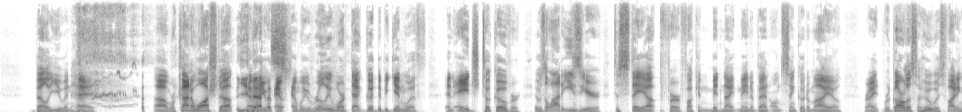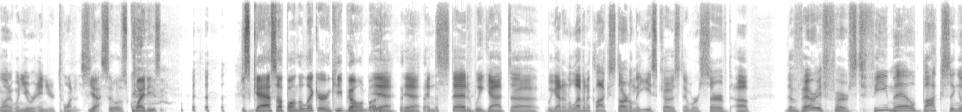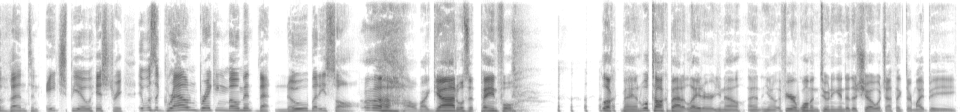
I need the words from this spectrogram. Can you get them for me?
Bellew and Haye. uh, we're kind of washed up, and, we, Yes. and, and we really weren't that good to begin with. And age took over. It was a lot easier to stay up for a fucking midnight main event on Cinco de Mayo, right? Regardless of who was fighting on it when you were in your twenties. Yes, it was quite easy. just gas up on the liquor and keep going, buddy. Yeah, yeah. Instead, we got uh, we got an eleven o'clock start on the East Coast, and we're served up the very first female boxing event in HBO history. It was a groundbreaking moment that nobody saw. Ugh, oh my God, was it painful? Look, man, we'll talk about it later, you know. And, you know, if you're a woman tuning into the show, which I think there might be,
